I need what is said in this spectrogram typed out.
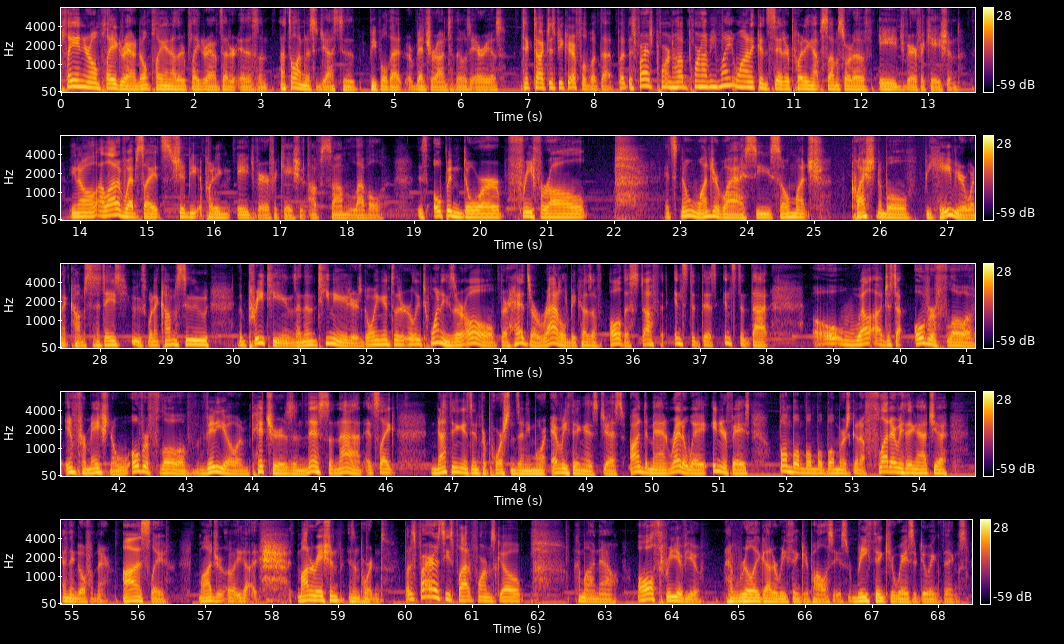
Play in your own playground. Don't play in other playgrounds that are innocent. That's all I'm going to suggest to people that venture onto those areas. TikTok, just be careful about that. But as far as Pornhub, Pornhub, you might want to consider putting up some sort of age verification. You know, a lot of websites should be putting age verification of some level. This open door, free for all. It's no wonder why I see so much questionable behavior when it comes to today's youth, when it comes to the preteens and then teenagers going into their early 20s. They're all, their heads are rattled because of all this stuff that instant this, instant that. Oh, well, uh, just an overflow of information, an overflow of video and pictures and this and that. It's like, nothing is in proportions anymore. Everything is just on demand, right away, in your face. Boom, boom, boom, boom, boom. We're just going to flood everything at you and then go from there. Honestly, moder- uh, moderation is important. But as far as these platforms go, come on now. All three of you have really got to rethink your policies, rethink your ways of doing things.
